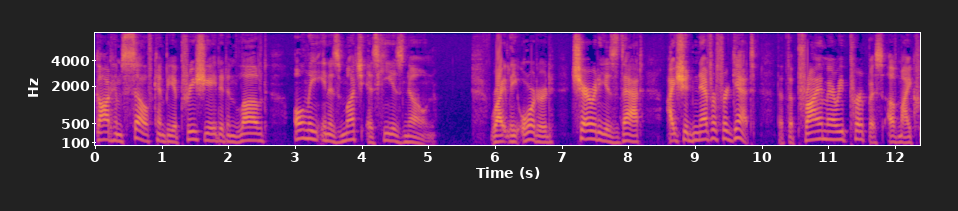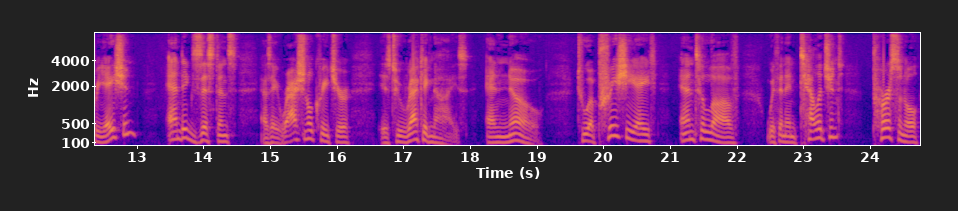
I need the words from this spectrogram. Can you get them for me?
God Himself can be appreciated and loved only inasmuch as much as He is known. Rightly ordered, Charity is that I should never forget that the primary purpose of my creation and existence as a rational creature is to recognize and know, to appreciate and to love with an intelligent, personal,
